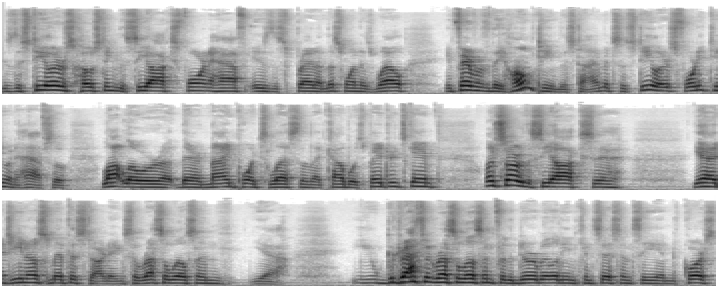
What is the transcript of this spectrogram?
is the Steelers hosting the Seahawks. Four and a half is the spread on this one as well. In favor of the home team this time, it's the Steelers, 42 and a half. So a lot lower uh, there, nine points less than that Cowboys Patriots game. Let's start with the Seahawks. Uh, yeah, Geno Smith is starting. So Russell Wilson, yeah. You drafted Russell Wilson for the durability and consistency. And of course,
